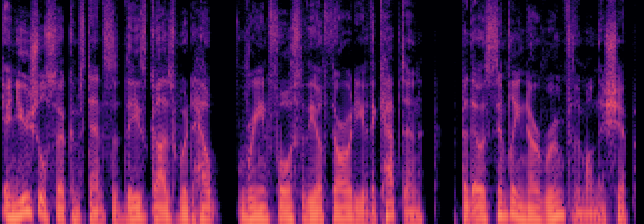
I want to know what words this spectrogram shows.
In usual circumstances, these guys would help reinforce the authority of the captain, but there was simply no room for them on the ship.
